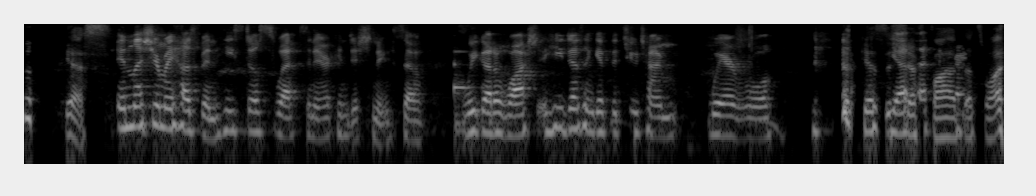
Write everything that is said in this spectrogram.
Yes. Unless you're my husband, he still sweats in air conditioning. So we got to wash. He doesn't get the two time wear rule. Guess the Yeah, chef that's bod. right. That's why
